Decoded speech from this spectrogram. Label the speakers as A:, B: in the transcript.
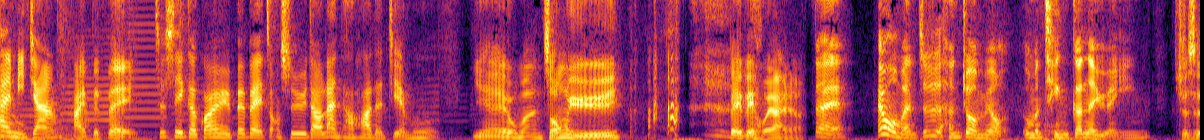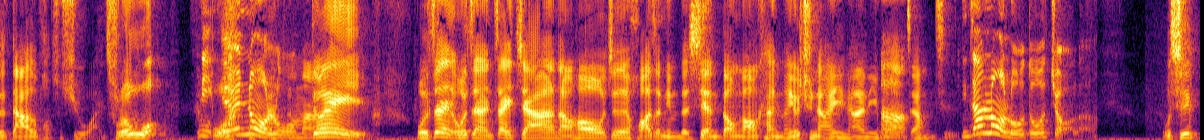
A: 嗨，米江。
B: 嗨，贝贝。
A: 这是一个关于贝贝总是遇到烂桃花的节目。
B: 耶，yeah, 我们终于 贝贝回来了。
A: 对，因为我们就是很久没有我们停更的原因，
B: 就是大家都跑出去玩，除了我。
A: 你我因为诺罗吗？
B: 对，我在我只能在家，然后就是划着你们的线动，然后看你们又去哪里哪里玩、嗯、这样子。
A: 你知道诺罗多久了？
B: 我其实。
